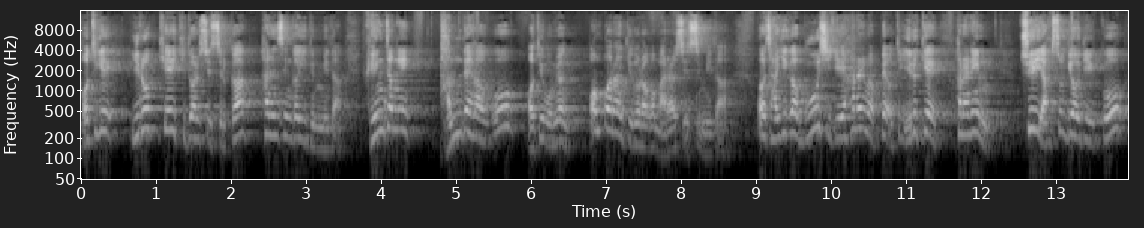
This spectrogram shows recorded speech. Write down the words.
어떻게 이렇게 기도할 수 있을까 하는 생각이 듭니다. 굉장히 담대하고 어떻게 보면 뻔뻔한 기도라고 말할 수 있습니다. 어, 자기가 무엇이기에 하나님 앞에 어떻게 이렇게 하나님 주의 약속이 어디 있고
